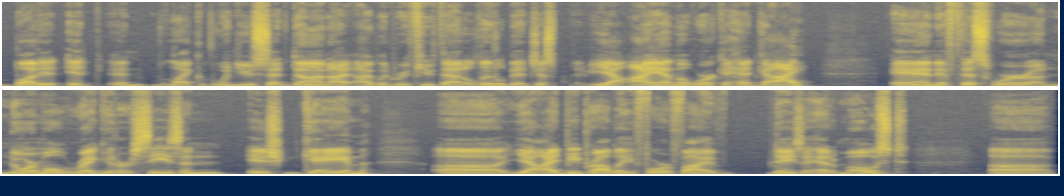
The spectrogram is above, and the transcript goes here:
but it, it and like when you said done, I, I would refute that a little bit. Just yeah, I am a work ahead guy, and if this were a normal regular season ish game, uh, yeah, I'd be probably four or five days ahead of most. Uh,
